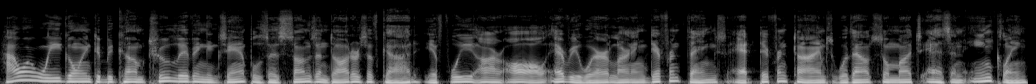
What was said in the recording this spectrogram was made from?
How are we going to become true living examples as sons and daughters of God if we are all everywhere learning different things at different times without so much as an inkling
